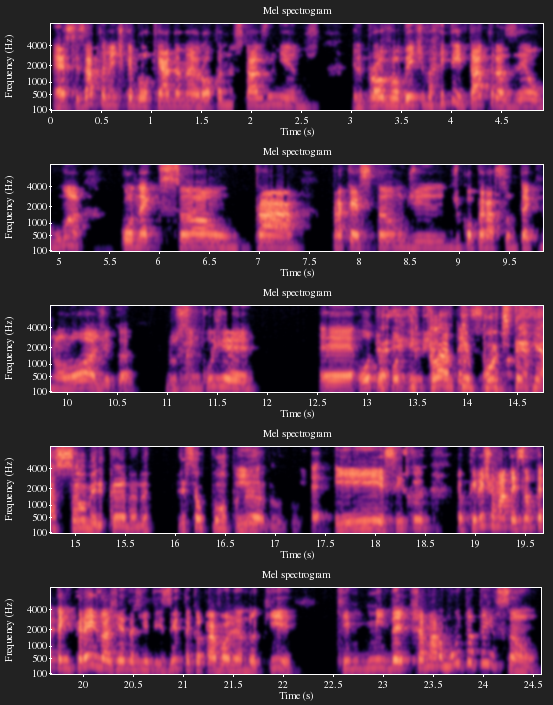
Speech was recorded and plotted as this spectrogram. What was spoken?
Essa exatamente que é bloqueada na Europa e nos Estados Unidos. Ele provavelmente vai tentar trazer alguma conexão para a questão de, de cooperação tecnológica do 5G. É, outro é, ponto que e claro que pode ter reação americana, né? Esse é o ponto, e, né? Do, do... É, isso, isso eu, eu queria chamar a atenção, porque tem três agendas de visita que eu estava olhando aqui que me de, chamaram muita atenção.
